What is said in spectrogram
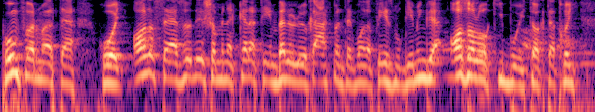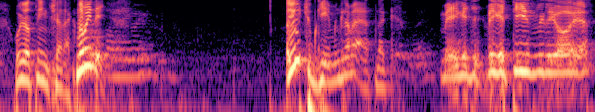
konfirmelte, hogy az a szerződés, aminek keretén belül ők átmentek volna a Facebook gamingre, az alól kibújtak, tehát hogy, hogy ott nincsenek. Na mindegy, a YouTube gamingre mehetnek. Még egy, még egy 10 millióért.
